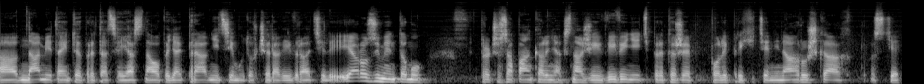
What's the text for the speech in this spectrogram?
Nám je tá interpretácia jasná, opäť aj právnici mu to včera vyvrátili. Ja rozumiem tomu, prečo sa pán Kaliňák snaží vyviniť, pretože boli prichytení na hruškách, proste e,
